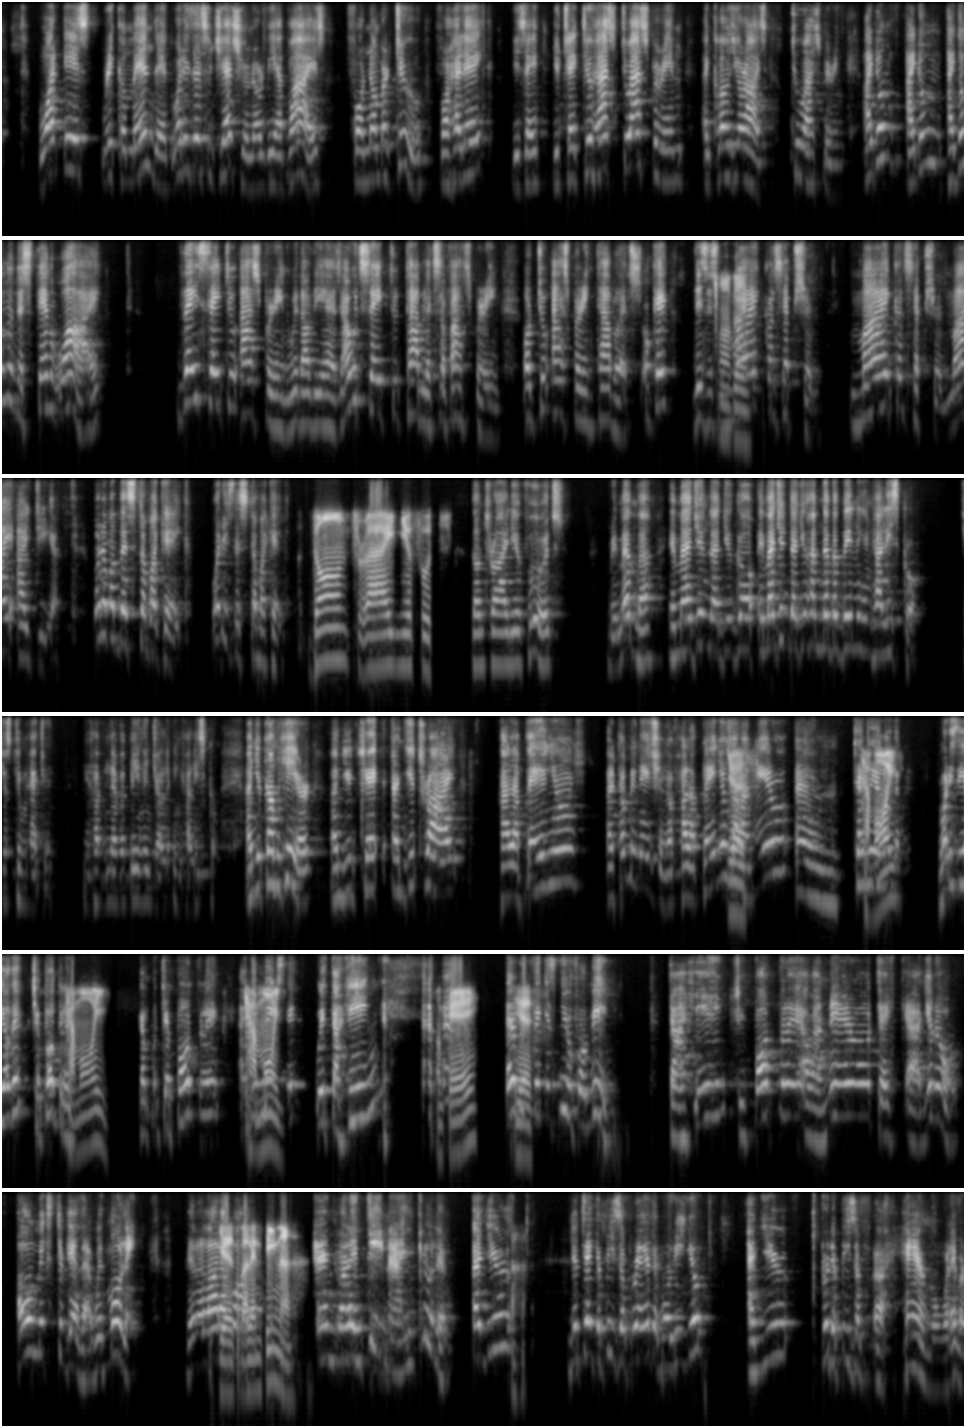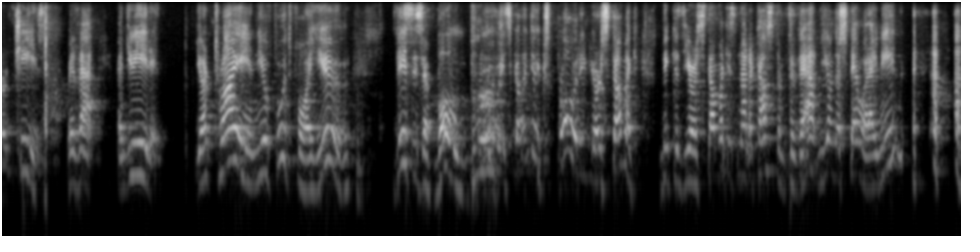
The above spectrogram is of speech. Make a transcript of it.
What is recommended? What is the suggestion or the advice for number two, for headache? You say you take two has two aspirin and close your eyes. Two aspirin. I don't, I don't, I don't understand why they say two aspirin without the S. I would say two tablets of aspirin or two aspirin tablets, okay? This is Okay. my conception, my conception, my idea. What about the stomach ache? What is the stomach ache? Don't try new foods. don't try new foods. Remember, imagine that you go, imagine that you have never been in Jalisco. Just imagine, you have never been in, Jal- in Jalisco. And you come here and you check, and you try jalapenos, a combination of jalapenos, Yes. habanero, and tell me another. What is the other? Chipotle. Chamoy. Chipotle. Chamoy. With tajin. Okay. Everything is new for me. Tajin, chipotle, habanero, take, uh, you know, all mixed together with mole. With a lot Yes, of mole Valentina. and Valentina included. And you, Uh-huh. you take a piece of bread, a bolillo, and you put a piece of uh, ham or whatever, cheese with that, and you eat it. You're trying new food for you. This is a bomb. It's going to explode in your stomach because your stomach is not accustomed to that. You understand what I mean?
